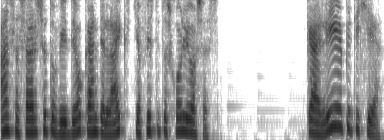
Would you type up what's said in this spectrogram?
Αν σας άρεσε το βίντεο κάντε like και αφήστε το σχόλιο σας. Καλή επιτυχία!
